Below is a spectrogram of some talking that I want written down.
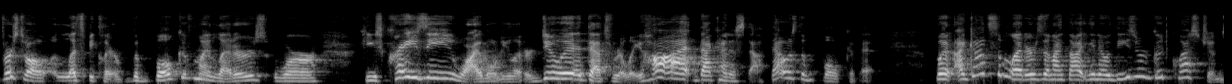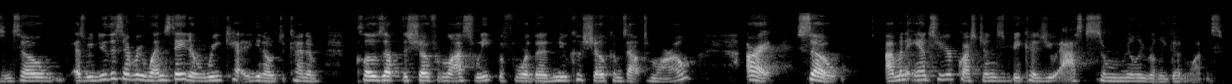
first of all, let's be clear. The bulk of my letters were, he's crazy. Why won't he let her do it? That's really hot, that kind of stuff. That was the bulk of it. But I got some letters and I thought, you know, these are good questions. And so as we do this every Wednesday to recap, you know, to kind of close up the show from last week before the new show comes out tomorrow. All right. So I'm going to answer your questions because you asked some really, really good ones.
